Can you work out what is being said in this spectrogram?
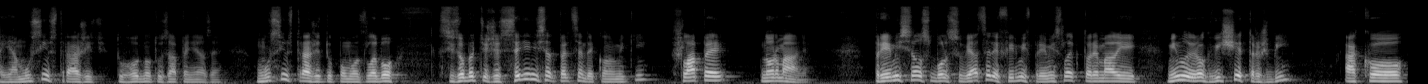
A ja musím strážiť tú hodnotu za peniaze. Musím strážiť tú pomoc, lebo si zoberte, že 70% ekonomiky šlape normálne. Priemysel, boli sú viaceré firmy v priemysle, ktoré mali minulý rok vyššie tržby ako,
